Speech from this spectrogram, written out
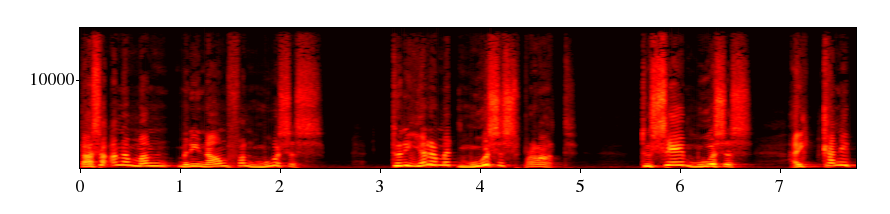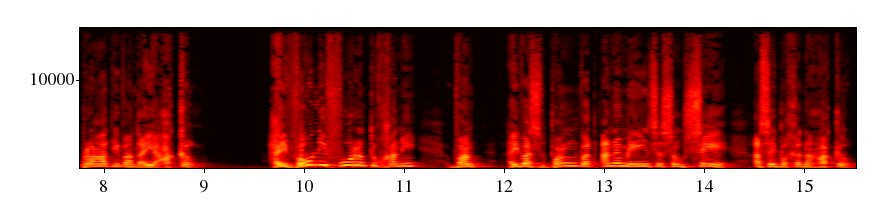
Daar's 'n ander man met die naam van Moses. Toe die Here met Moses praat, toe sê Moses, hy kan nie praat nie want hy hakkel. Hy wou nie vorentoe gaan nie want hy was bang wat ander mense sou sê as hy begin hakkel.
